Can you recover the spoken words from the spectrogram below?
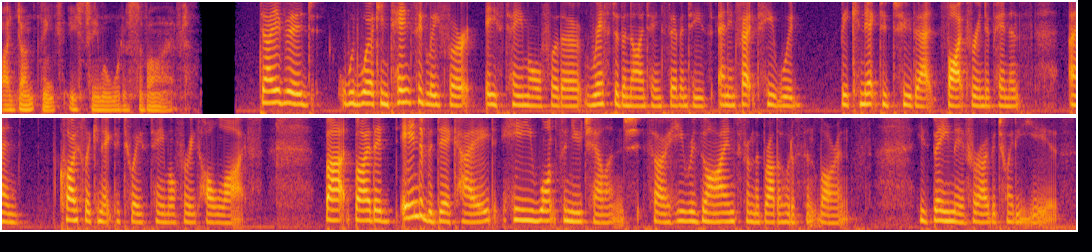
I don't think East Timor would have survived. David would work intensively for East Timor for the rest of the 1970s and in fact he would be connected to that fight for independence and closely connected to East Timor for his whole life. But by the end of the decade, he wants a new challenge, so he resigns from the Brotherhood of St Laurence. He's been there for over 20 years.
